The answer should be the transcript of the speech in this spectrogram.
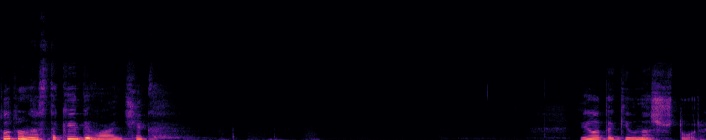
Тут у нас такий диванчик. І отакі у нас штори.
